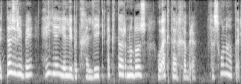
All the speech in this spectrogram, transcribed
التجربة هي يلي بتخليك أكثر نضج وأكثر خبرة فشو ناطر؟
